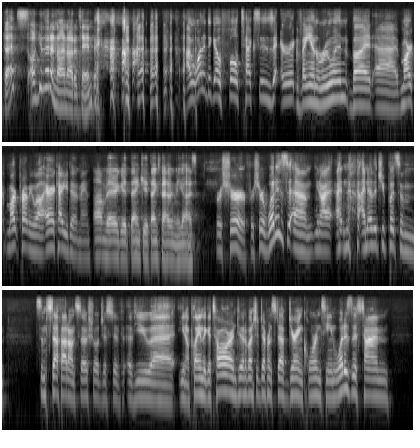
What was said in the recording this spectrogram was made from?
That's I'll give that a nine out of ten. I wanted to go full Texas Erik Van Ruin, but uh, Mark Mark prepped me well. Erik, how you doing, man? I'm very good, thank you. Thanks for having me, guys. For sure, for sure. What is um, you know, I I, I know that you put some some stuff out on social just of of you uh, you know, playing the guitar and doing a bunch of different stuff during quarantine. What is this time?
